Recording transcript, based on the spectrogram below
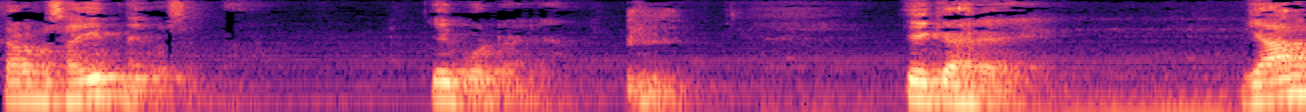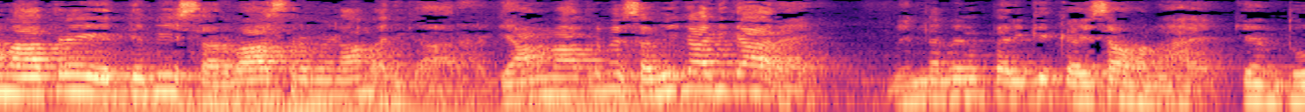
कर्म सहित नहीं हो सकता। ये बोल रहे हैं। ये कह रहे हैं, ज्ञान मात्र यद्यपि सर्वाश्रम नाम अधिकार है। ज्ञान मात्र में सभी का अधिकार है। भिन्न भिन्न तरीके कैसा होना है, किंतु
